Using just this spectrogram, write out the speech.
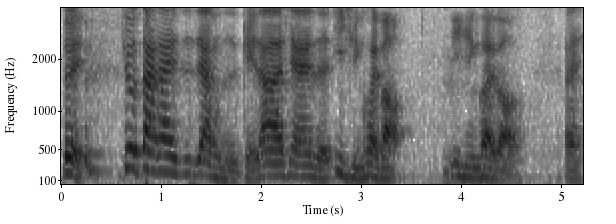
对，就大概是这样子，给大家现在的疫情快报，嗯疫情快报。哎，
